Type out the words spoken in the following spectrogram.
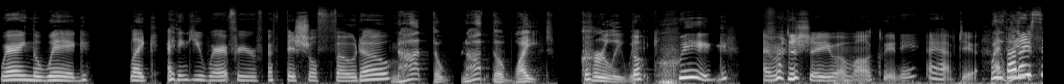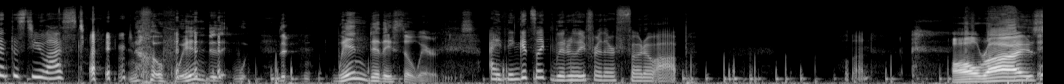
wearing the wig. Like, I think you wear it for your official photo. Not the not the white The- curly The wig. wig. I'm going to show you Amal Clooney. I have to. I thought when I sent this to you last time. No, when do they? When do they still wear these? I think it's like literally for their photo op. Hold on. All rise.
